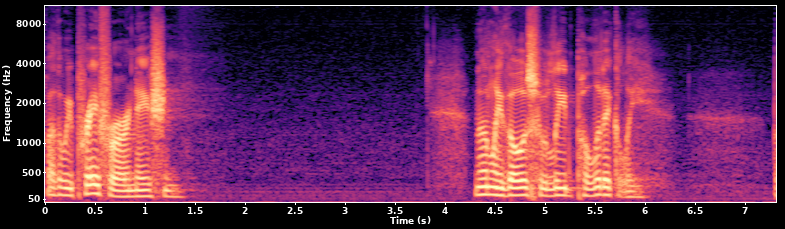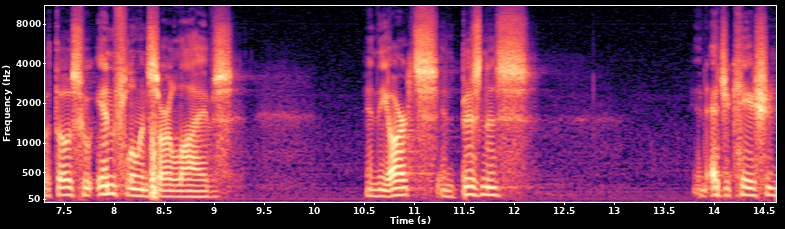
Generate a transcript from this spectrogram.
Father, we pray for our nation. Not only those who lead politically, but those who influence our lives in the arts, in business, in education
